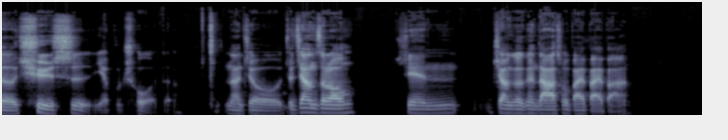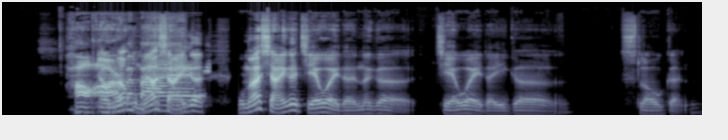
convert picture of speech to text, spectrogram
的趣事也不错的，那就就这样子喽。先江哥跟大家说拜拜吧。好，我们我们要想一个，我们要想一个结尾的那个结尾的一个 slogan。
